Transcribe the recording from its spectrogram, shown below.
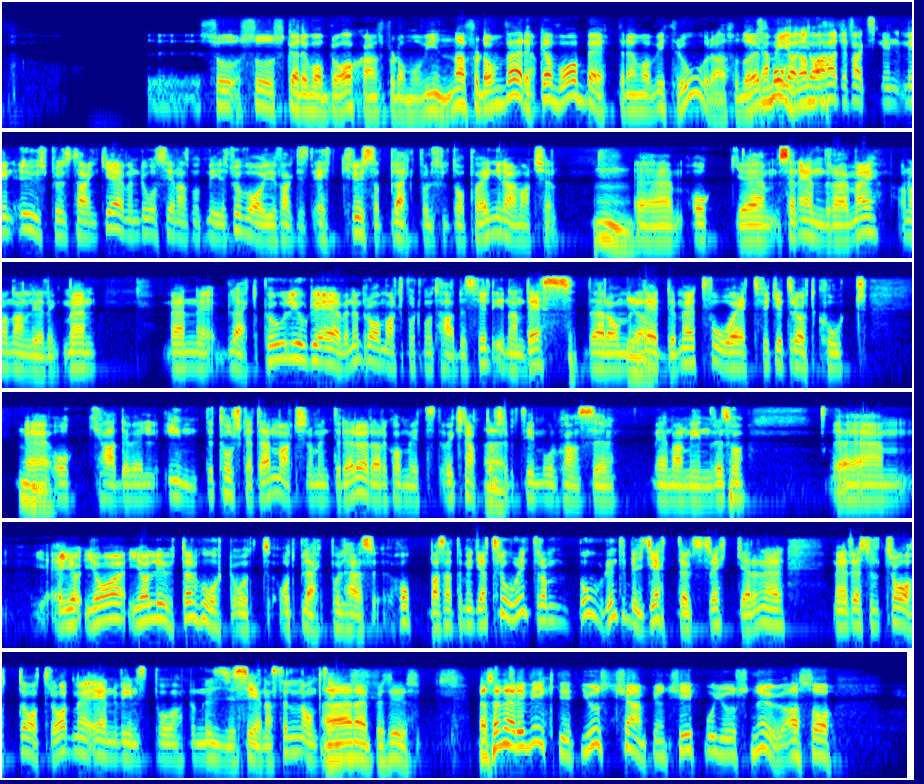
så, så ska det vara bra chans för dem att vinna. För de verkar ja. vara bättre än vad vi tror. Alltså, ja, men jag, jag hade faktiskt min, min ursprungstanke även då senast mot Middlesbrough var ju faktiskt ett kryss att Blackpool skulle ta poäng i den här matchen. Mm. Ehm, och ehm, sen ändrade jag mig av någon anledning. Men, men Blackpool gjorde ju även en bra match bort mot Huddersfield innan dess. Där de ja. ledde med 2-1, fick ett rött kort. Mm. Eh, och hade väl inte torskat den matchen om inte det röda hade kommit. Det var knappt de släppte till målchanser med en man mindre. Så, um, jag, jag, jag lutar hårt åt, åt Blackpool här. hoppas att de inte... Jag tror inte de borde inte bli jättehögt sträckade när, med resultatdatrad med en vinst på de nio senaste eller någonting. Nej, nej, precis. Men sen är det viktigt just Championship och just nu. Alltså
